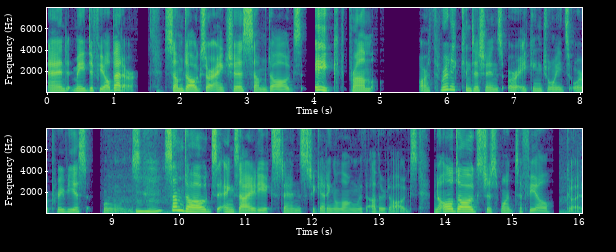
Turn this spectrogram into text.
and made to feel better. Some dogs are anxious, some dogs ache from arthritic conditions or aching joints or previous wounds. Mhm. Some dogs' anxiety extends to getting along with other dogs, and all dogs just want to feel good.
